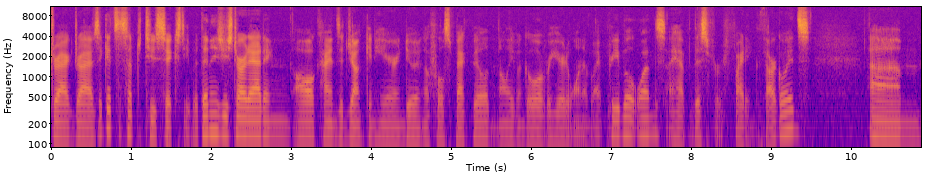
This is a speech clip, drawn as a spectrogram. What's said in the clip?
drag drives, it gets us up to 260. But then as you start adding all kinds of junk in here and doing a full spec build, and I'll even go over here to one of my pre-built ones. I have this for fighting Thargoids. Um,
